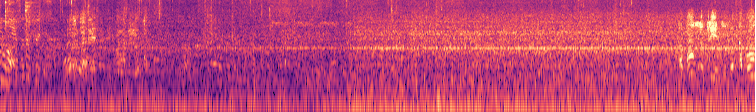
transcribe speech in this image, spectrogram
Табол, смотрите, это табол.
